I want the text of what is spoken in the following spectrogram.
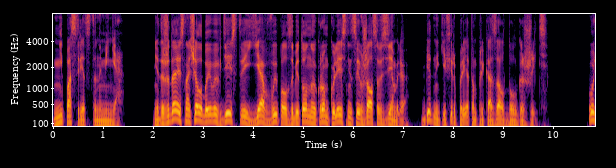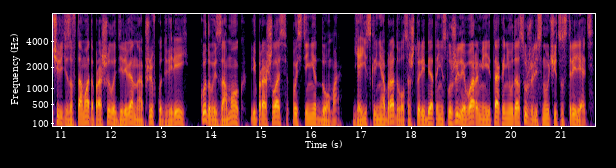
непосредственно меня. Не дожидаясь начала боевых действий, я выпал за бетонную кромку лестницы и вжался в землю. Бедный кефир при этом приказал долго жить. Очередь из автомата прошила деревянную обшивку дверей, кодовый замок и прошлась по стене дома. Я искренне обрадовался, что ребята не служили в армии и так и не удосужились научиться стрелять.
